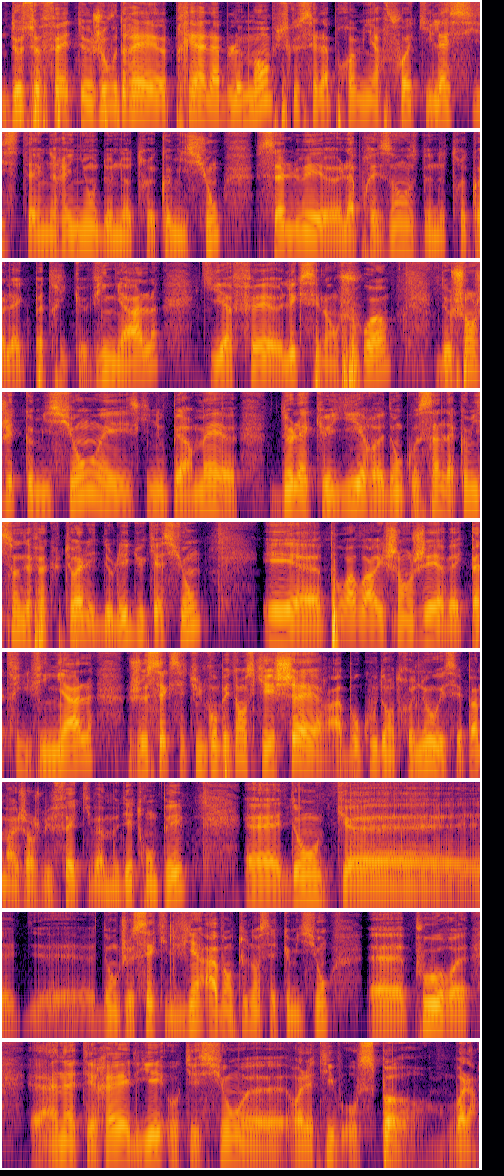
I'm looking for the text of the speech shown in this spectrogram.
De ce fait, je voudrais euh, préalablement, puisque c'est la première fois qu'il assiste à une réunion de notre commission, saluer euh, la présence de notre collègue Patrick Vignal, qui a fait euh, l'excellent choix de changer de commission et ce qui nous permet de l'accueillir donc au sein de la commission des affaires culturelles et de l'éducation. Et euh, pour avoir échangé avec Patrick Vignal, je sais que c'est une compétence qui est chère à beaucoup d'entre nous, et c'est pas Marie-Georges Buffet qui va me détromper. Euh, donc, euh, donc, je sais qu'il vient avant tout dans cette commission pour un intérêt lié aux questions relatives au sport. Voilà.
